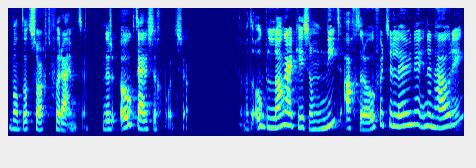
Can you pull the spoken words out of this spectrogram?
want dat zorgt voor ruimte. Dus ook tijdens de geboorte zo. Wat ook belangrijk is om niet achterover te leunen in een houding.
